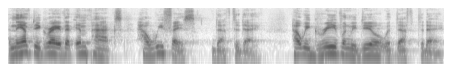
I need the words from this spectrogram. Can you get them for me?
and the empty grave that impacts how we face death today, how we grieve when we deal with death today.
